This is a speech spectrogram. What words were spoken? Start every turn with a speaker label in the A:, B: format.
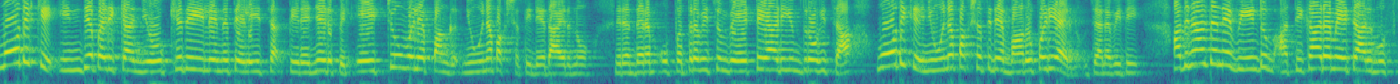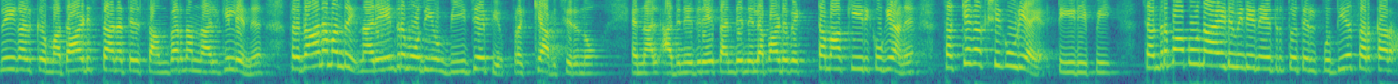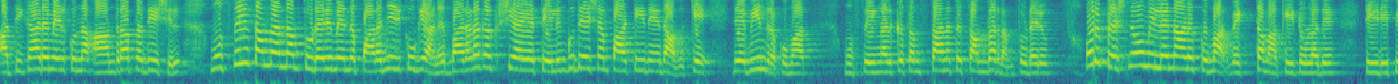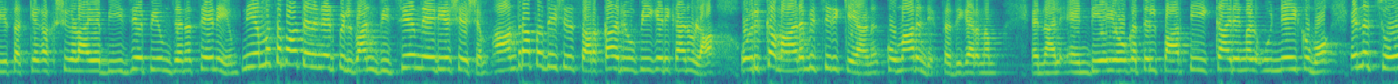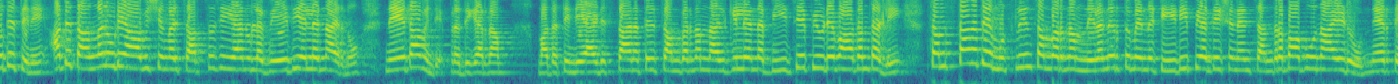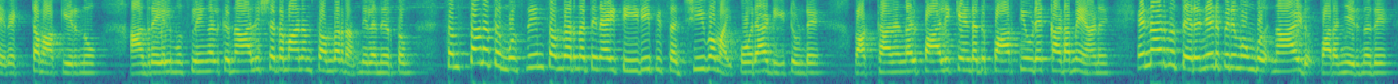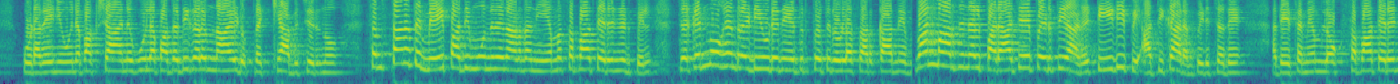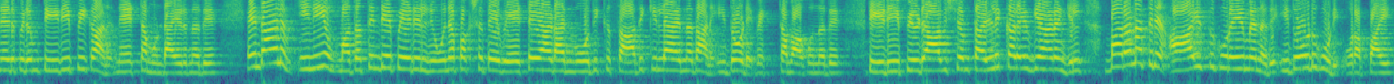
A: മോദിക്ക് ഇന്ത്യ ഭരിക്കാൻ യോഗ്യതയില്ലെന്ന് തെളിയിച്ച തിരഞ്ഞെടുപ്പിൽ ഏറ്റവും വലിയ പങ്ക് ന്യൂനപക്ഷത്തിന്റേതായിരുന്നു നിരന്തരം ഉപദ്രവിച്ചും വേട്ടയാടിയും ദ്രോഹിച്ച മോദിക്ക് ന്യൂനപക്ഷത്തിന്റെ മറുപടിയായിരുന്നു ജനവിധി. അതിനാൽ തന്നെ വീണ്ടും അധികാരമേറ്റാൽ മുസ്ലിങ്ങൾക്ക് മതാടിസ്ഥാനത്തിൽ സംവരണം നൽകില്ലെന്ന് പ്രധാനമന്ത്രി നരേന്ദ്രമോദിയും ബി ജെ പിയും പ്രഖ്യാപിച്ചിരുന്നു. എന്നാൽ അതിനെതിരെ തന്റെ നിലപാട് വ്യക്തമാക്കിയിരിക്കുകയാണ് സഖ്യകക്ഷി കൂടിയായ ടി ഡി പി. ചന്ദ്രബാബു നായിഡുവിന്റെ നേതൃത്വത്തിൽ പുതിയ സർക്കാർ അധികാരമേൽക്കുന്ന ആന്ധ്രാപ്രദേശിൽ മുസ്ലിം സംവരണം തുടരുമെന്ന് പറഞ്ഞിരിക്കുകയാണ് ഭരണകക്ഷിയായ തെലുങ്കുദേശം പാർട്ടി നേതാവ് കെ രവീന്ദ്രകുമാർ. മുസ്ലിങ്ങൾക്ക് സംസ്ഥാനത്ത് സംവരണം തുടരും. ഒരു പ്രശ്നവുമില്ലെന്നാണ് കുമാർ വ്യക്തമാക്കിയിട്ടുള്ളത്. ടി ഡി പി സഖ്യകക്ഷികളായ ബി ജെ പിയും ജനസേനയും നിയമസഭാ തെരഞ്ഞെടുപ്പിൽ വൻ വിജയം നേടിയ ശേഷം ആന്ധ്രാപ്രദേശിൽ സർക്കാർ രൂപീകരിക്കാനുള്ള ഒരുക്കം ആരംഭിച്ചിരിക്കെയാണ് കുമാറിന്റെ പ്രതികരണം. എന്നാൽ എൻ ഡി എ യോഗത്തിൽ പാർട്ടി ഇക്കാര്യങ്ങൾ ഉന്നയിക്കുമോ എന്ന ചോദ്യത്തിന് അത് തങ്ങളുടെ ആവശ്യങ്ങൾ ചർച്ച ചെയ്യാനുള്ള വേദിയല്ലെന്നായിരുന്നു നേതാവിന്റെ പ്രതികരണം. മതത്തിന്റെ അടിസ്ഥാനത്തിൽ സംവരണം നൽകില്ലെന്ന ബി ജെ പിയുടെ വാദം തള്ളി സംസ്ഥാനത്തെ മുസ്ലിം സംവരണം നിലനിർത്തുമെന്ന് ടി ഡി പി അധ്യക്ഷൻ എൻ ചന്ദ്രബാബു നായിഡുവും നേരത്തെ വ്യക്തമാക്കിയിരുന്നു. ആന്ധ്രയിൽ മുസ്ലിങ്ങൾക്ക് നാല് ശതമാനം സംവരണം നിലനിർത്തും. സംസ്ഥാനത്ത് മുസ്ലിം സംവരണത്തിനായി ടി ഡി പി സജീവമായി പോരാടിയിട്ടുണ്ട്. വാഗ്ദാനങ്ങൾ പാലിക്കേണ്ടത് പാർട്ടിയുടെ കടമയാണ് എന്നായിരുന്നു തെരഞ്ഞെടുപ്പിന് മുമ്പ് നായിഡു പറഞ്ഞിരുന്നത്. കൂടാതെ ന്യൂനപക്ഷ അനുകൂല പദ്ധതികളും നായിഡു പ്രഖ്യാപിച്ചിരുന്നു. സംസ്ഥാനത്ത് മെയ് പതിമൂന്നിന് നടന്ന നിയമസഭാ തെരഞ്ഞെടുപ്പിൽ ജഗൻമോഹൻ റെഡ്ഡിയുടെ നേതൃത്വത്തിലുള്ള സർക്കാരിനെ വൺ മാർജിനൽ പരാജയപ്പെടുത്തിയാണ് ടി ഡി പി അധികാരം പിടിച്ചത്. അതേസമയം ലോക്സഭാ തെരഞ്ഞെടുപ്പിലും ടി ഡി പിക്കാണ് നേട്ടമുണ്ടായിരുന്നത്. എന്തായാലും ഇനിയും മതത്തിന്റെ പേരിൽ ന്യൂനപക്ഷത്തെ വേട്ടയാടാൻ മോദിക്ക് സാധിക്കില്ല എന്നതാണ് ഇതോടെ വ്യക്തമാകുന്നത്. ടി ഡി പിയുടെ ആവശ്യം തള്ളിക്കളയുകയാണെങ്കിൽ ഭരണത്തിന് ആയുസ് കുറയുമെന്നത് ഇതോടുകൂടി ഉറപ്പായി.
